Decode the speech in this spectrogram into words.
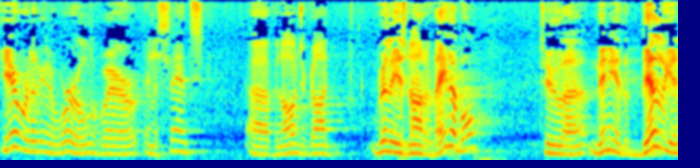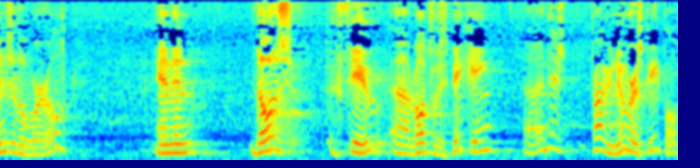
here we're living in a world where, in a sense, uh, the knowledge of God really is not available to uh, many of the billions of the world. And then those few, uh, relatively speaking, uh, and there's probably numerous people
